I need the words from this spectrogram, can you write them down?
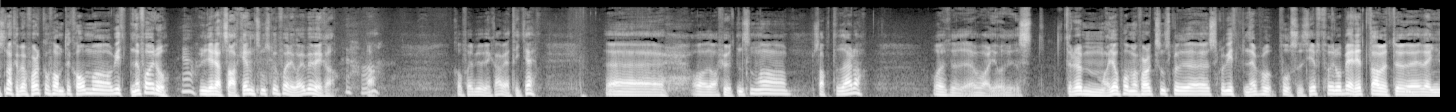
snakke med folk og få dem til å komme og vitne for henne Ja. under rettssaken som skulle foregå i Buvika. Ja. Hvorfor Buvika, vet jeg ikke. Eh, og det var Futen som har sagt det der, da. Og det var jo strømma jo på med folk som skulle, skulle vitne positivt for Berit da, vet du, den,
